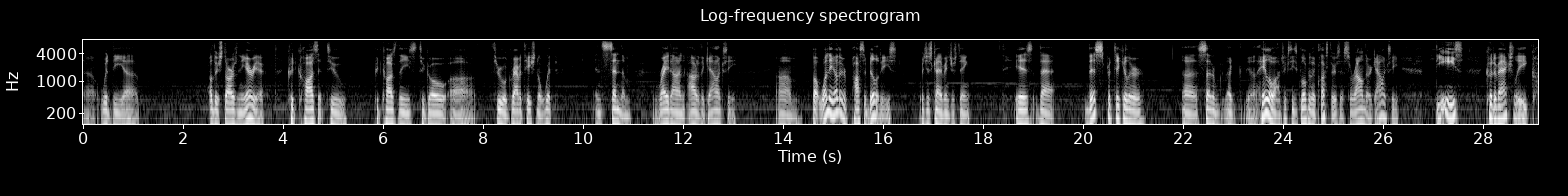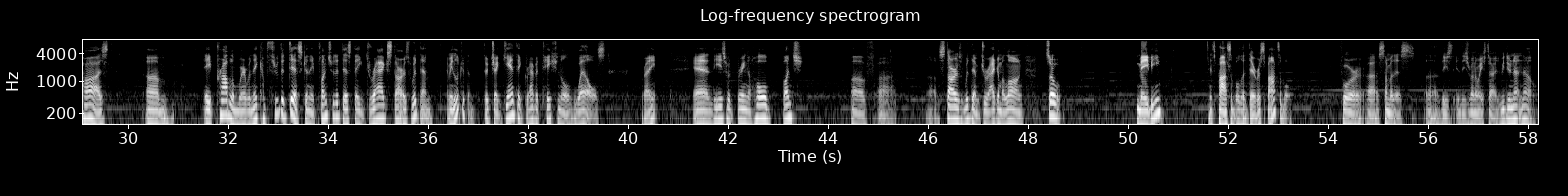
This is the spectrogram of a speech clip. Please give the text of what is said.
uh, with the uh, other stars in the area could cause it to could cause these to go uh, through a gravitational whip and send them right on out of the galaxy. Um, but one of the other possibilities, which is kind of interesting, is that this particular uh, set of uh, uh, halo objects, these globular clusters that surround our galaxy, these could have actually caused um, a problem where when they come through the disk and they plunge through the disk, they drag stars with them. I mean, look at them. They're gigantic gravitational wells, right? And these would bring a whole bunch of uh, uh, stars with them, drag them along. So maybe it's possible that they're responsible for uh, some of this, uh, these these runaway stars. We do not know.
